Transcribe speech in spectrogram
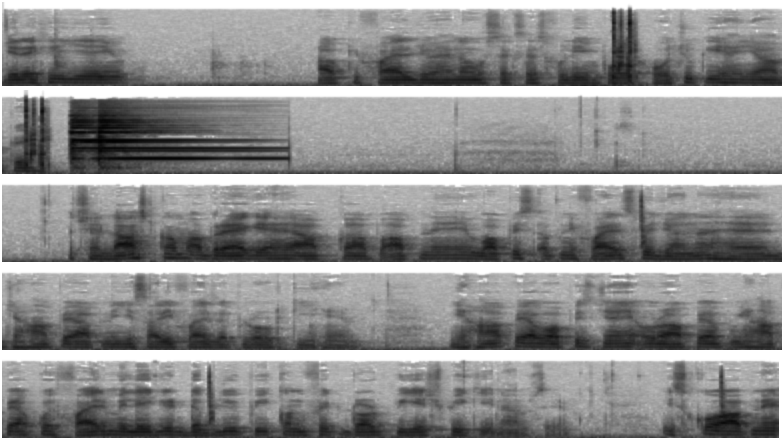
ये देखिए, ये आपकी फ़ाइल जो है ना वो सक्सेसफुली इंपोर्ट हो चुकी है यहाँ पे। अच्छा लास्ट काम अब रह गया है आपका। आप आपने वापस अपनी फाइल्स पे जाना है जहाँ पे आपने ये सारी फाइल्स अपलोड की हैं। यहाँ पे आप वापस जाएँ और आप, आप यहाँ पे आपको एक फ़ाइल मिलेगी W P config dot P H P के नाम से। इसको आपने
